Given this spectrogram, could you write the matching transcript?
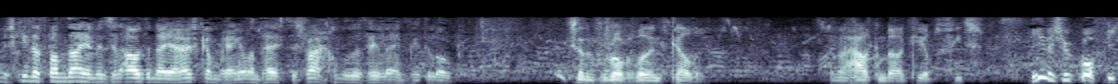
Misschien dat Pandai hem in zijn auto naar je huis kan brengen, want hij is te zwaar om er dat hele eind mee te lopen. Ik zet hem voorlopig wel in de kelder. En dan haal ik hem wel een keer op de fiets. Hier is uw koffie.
